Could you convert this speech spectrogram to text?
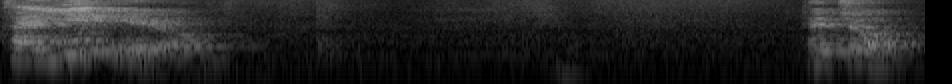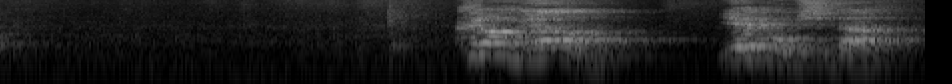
자, 이 얘기예요. 됐죠? 그러면 얘 봅시다.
